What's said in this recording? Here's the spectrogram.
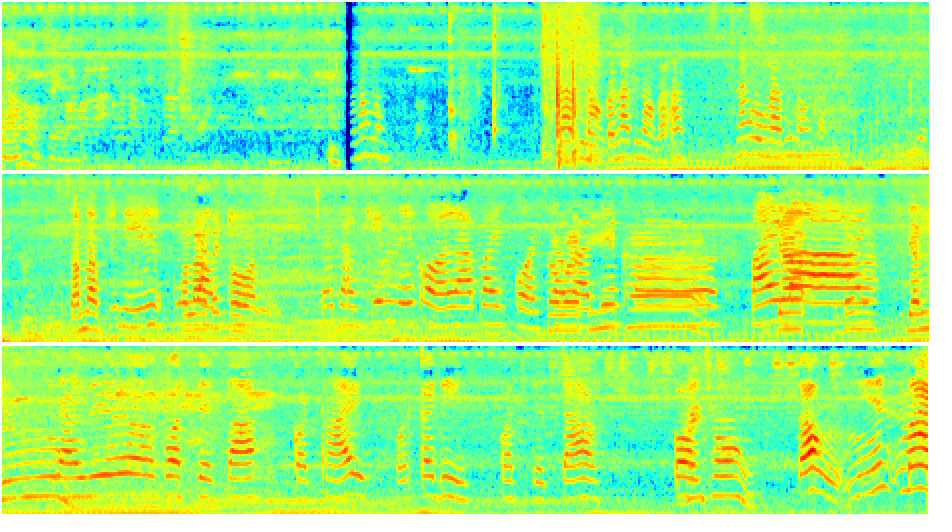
สามหกแปดอืมนั่งลงลาพี่น้องกันลาพี่น้องกันอะนั่งลงลาพี่น้องกันอืม สำหรับคลิปนี้ขอลาไปก่อนแต่สำหรับคลิปนี้ขอลาไปก่อนสวัสดีค่ะบายอย่าบาบ๊ายยบายอย่าลืม อย่าลืมกดติดตาม กดไลค์กดกระดิ่ง กดติดตาม กดให้ช่อง ต้องมิ้นไม่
